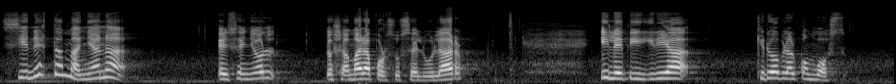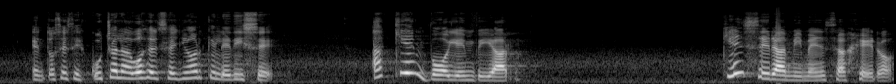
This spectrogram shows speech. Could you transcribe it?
si en esta mañana el Señor lo llamara por su celular y le diría, quiero hablar con vos. Entonces escucha la voz del Señor que le dice, ¿a quién voy a enviar? ¿Quién será mi mensajero?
